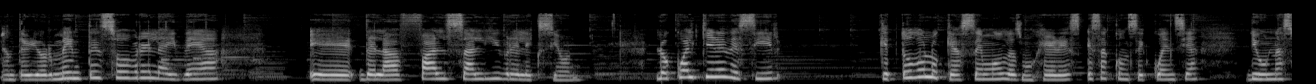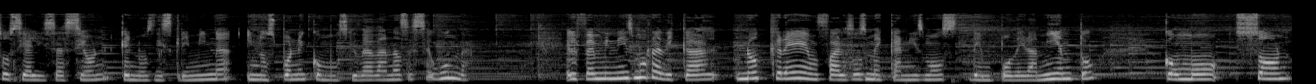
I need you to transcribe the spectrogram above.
anteriormente sobre la idea eh, de la falsa libre elección, lo cual quiere decir que todo lo que hacemos las mujeres es a consecuencia de una socialización que nos discrimina y nos pone como ciudadanas de segunda. El feminismo radical no cree en falsos mecanismos de empoderamiento como son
